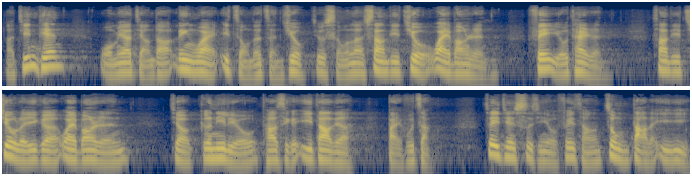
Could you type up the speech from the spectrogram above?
啊，今天我们要讲到另外一种的拯救，就是什么呢？上帝救外邦人，非犹太人。上帝救了一个外邦人，叫哥尼流，他是一个意大利的百夫长。这件事情有非常重大的意义。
